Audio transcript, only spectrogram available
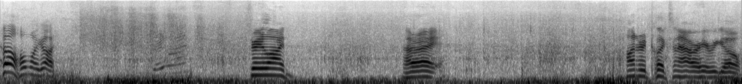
Oh my god. Straight line? Straight line. All right. 100 clicks an hour. Here we go.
